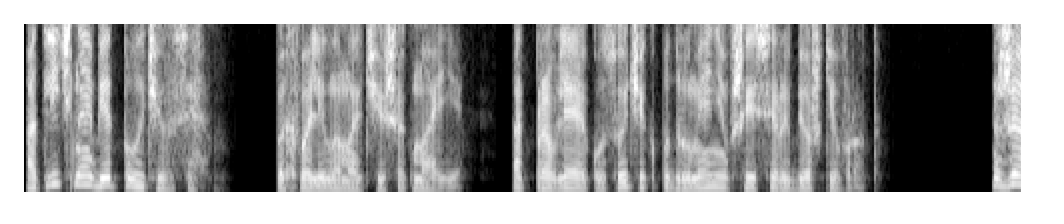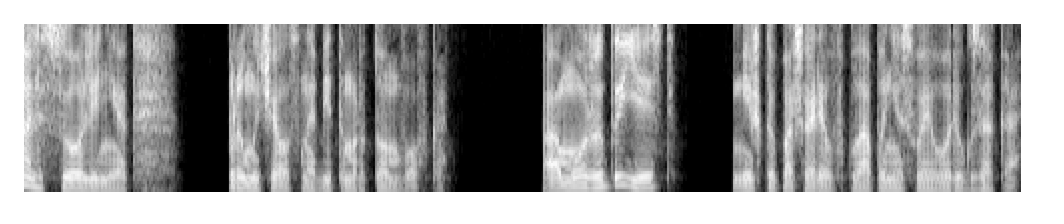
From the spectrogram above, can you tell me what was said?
Отличный обед получился. — похвалила мальчишек Майи, отправляя кусочек подрумянившейся рыбешки в рот. «Жаль, соли нет», — промычал с набитым ртом Вовка. «А может и есть», — Мишка пошарил в клапане своего рюкзака.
